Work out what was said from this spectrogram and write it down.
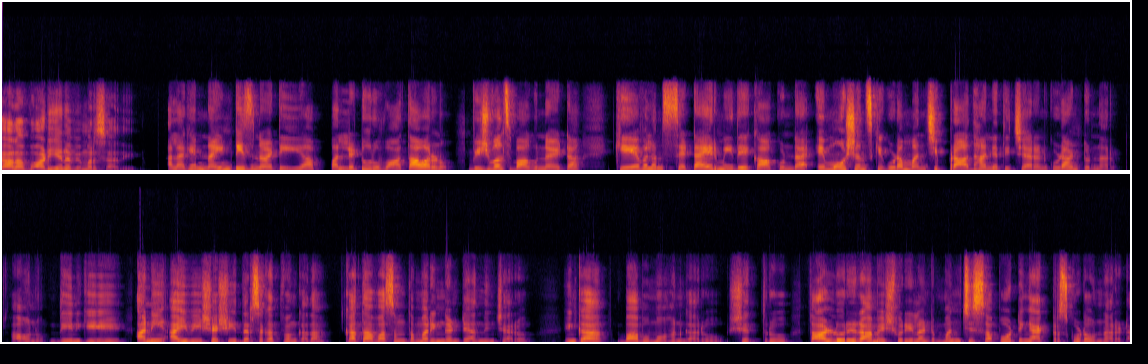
చాలా వాడియైన విమర్శ అది. అలాగే నైంటీస్ నాటి ఆ పల్లెటూరు వాతావరణం విజువల్స్ బాగున్నాయట. కేవలం సెటైర్ మీదే కాకుండా ఎమోషన్స్కి కూడా మంచి ప్రాధాన్యత ఇచ్చారని కూడా అంటున్నారు. అవును. దీనికి అని ఐవి శశి దర్శకత్వం కదా? కథ వసంత మరింగంటే అందించారు. ఇంకా బాబు మోహన్ గారు శత్రు తాళ్ళూరి రామేశ్వరి లాంటి మంచి సపోర్టింగ్ యాక్టర్స్ కూడా ఉన్నారట.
